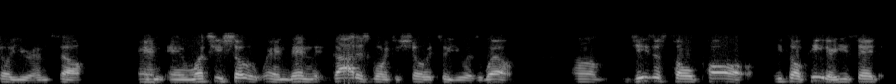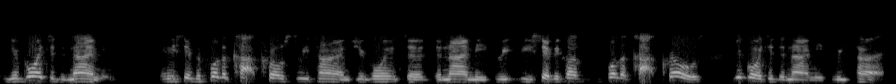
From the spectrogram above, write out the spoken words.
show you himself, and and once you show, and then God is going to show it to you as well. Um, Jesus told Paul, he told Peter, he said, "You're going to deny me," and he said, "Before the cock crows three times, you're going to deny me three. He said, "Because before the cock crows, you're going to deny me three times."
